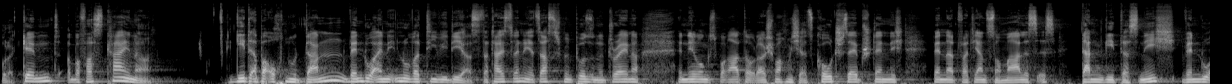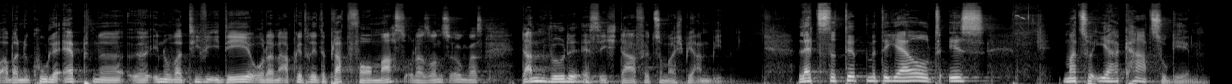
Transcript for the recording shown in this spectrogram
oder kennt aber fast keiner. Geht aber auch nur dann, wenn du eine innovative Idee hast. Das heißt, wenn du jetzt sagst, ich bin Personal Trainer, Ernährungsberater oder ich mache mich als Coach selbstständig, wenn das was ganz Normales ist, dann geht das nicht. Wenn du aber eine coole App, eine äh, innovative Idee oder eine abgedrehte Plattform machst oder sonst irgendwas, dann würde es sich dafür zum Beispiel anbieten. Letzter Tipp mit der Geld ist, mal zur IHK zu gehen.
